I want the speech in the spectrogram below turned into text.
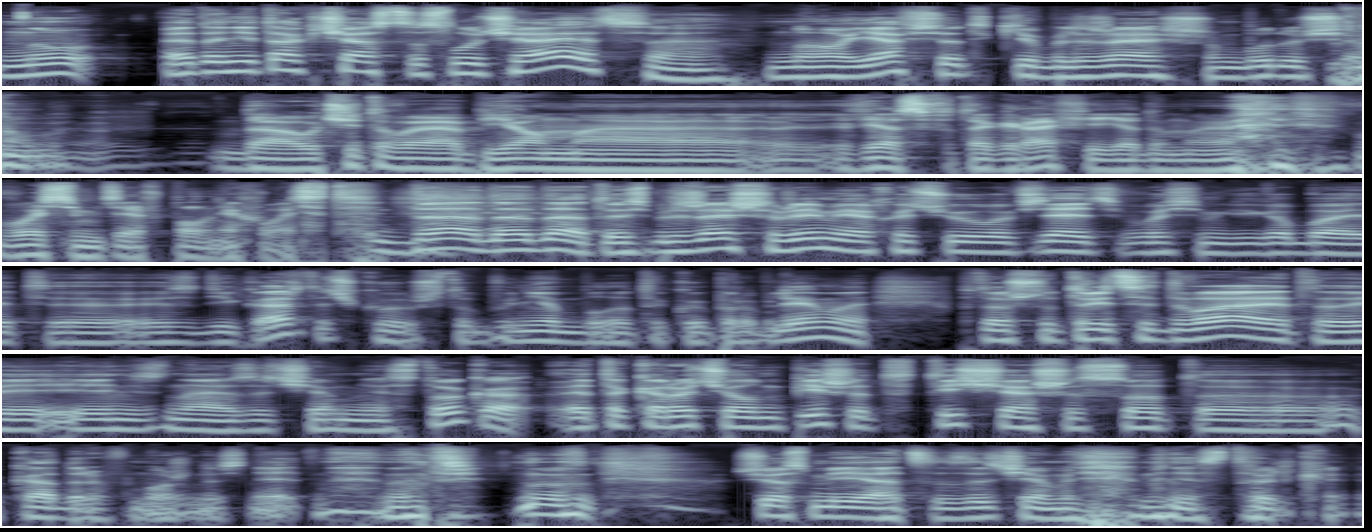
Ну, это не так часто случается, но я все-таки в ближайшем будущем... Да, учитывая объем, э, вес фотографий, я думаю, 8 тебе вполне хватит. Да, да, да. То есть в ближайшее время я хочу взять 8 гигабайт SD-карточку, э, чтобы не было такой проблемы. Потому что 32, это, я не знаю, зачем мне столько. Это, короче, он пишет 1600 э, кадров можно снять. Ну, что смеяться, зачем мне, мне столько?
